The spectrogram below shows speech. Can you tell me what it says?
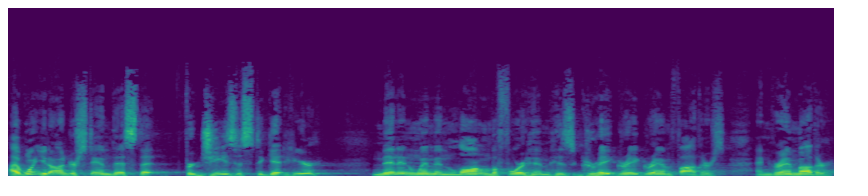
I want you to understand this that for Jesus to get here, men and women long before him, his great great grandfathers and grandmother,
